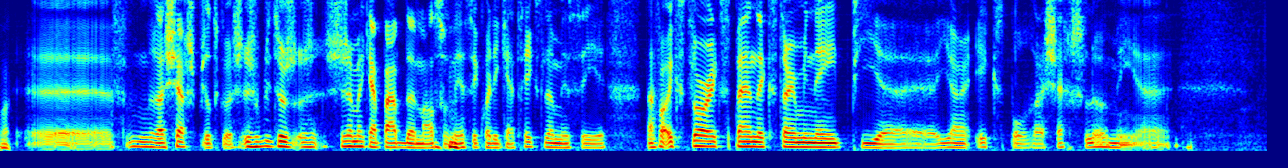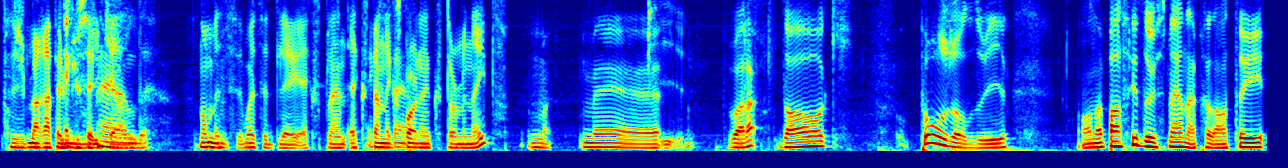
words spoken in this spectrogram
Ouais. euh, f- recherche, puis en tout cas, j'oublie toujours, je suis jamais capable de m'en souvenir c'est quoi les 4 X, là, mais c'est. Dans le fond, Explore, Expand, Exterminate, puis euh, il y a un X pour recherche, là, mais. euh, Je me rappelle plus c'est lequel. expand. Non, mais Mhm. c'est ouais, c'est de l'expand, expand, Expand. export and exterminate. Ouais. Mais euh, Puis, voilà. Donc, pour aujourd'hui, on a passé deux semaines à présenter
